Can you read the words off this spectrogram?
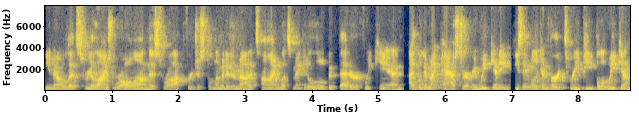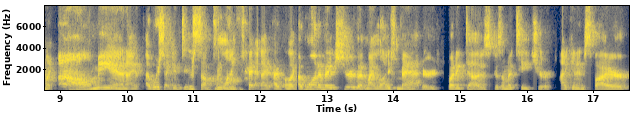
you know let's realize we're all on this rock for just a limited amount of time let's make it a little bit better if we can i look at my pastor every weekend he, he's able to convert three people a week and i'm like oh man i, I wish i could do something like that i, I like i want to make sure that my life mattered but it does because i'm a teacher i can inspire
